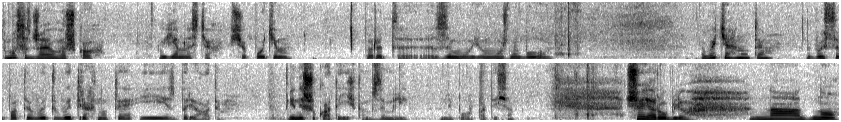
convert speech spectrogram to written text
Тому саджаю в горшках у ємностях, щоб потім перед е, зимою можна було витягнути, висипати, витряхнути і зберігати. І не шукати їх там в землі, не порпатися. Що я роблю? На дно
